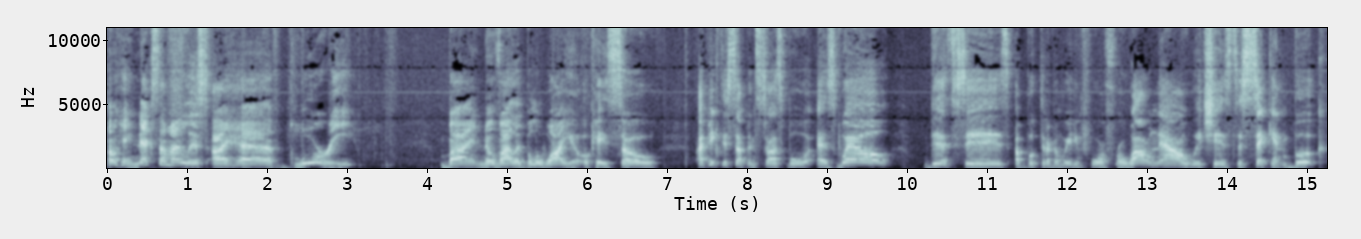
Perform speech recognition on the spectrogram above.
Okay, next on my list, I have Glory by No Violet Bulawayo. Okay, so I picked this up in Strasbourg as well. This is a book that I've been waiting for for a while now, which is the second book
